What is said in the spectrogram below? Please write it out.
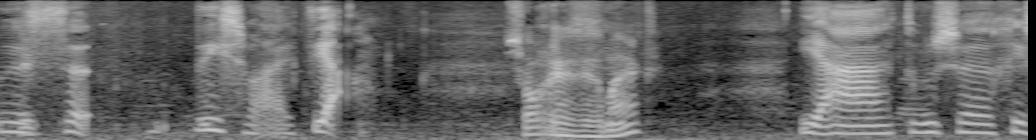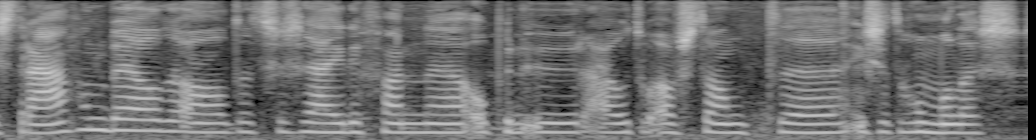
Dus uh, die zwaait, ja. Zorgen gemaakt? Ja, toen ze gisteravond belden al, dat ze zeiden van uh, op een uur autoafstand uh, is het hommeles.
